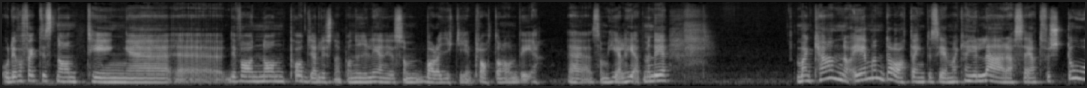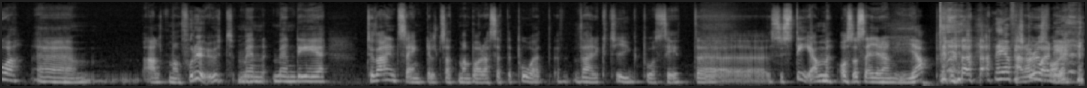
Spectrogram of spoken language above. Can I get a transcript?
Och det var faktiskt någonting, eh, eh, det var någon podd jag lyssnade på nyligen som bara gick in och pratade om det som helhet. Men det, man kan, är man dataintresserad, man kan ju lära sig att förstå eh, allt man får ut. Mm. Men, men det är tyvärr inte så enkelt så att man bara sätter på ett verktyg på sitt eh, system och så säger den japp. Nej, jag förstår det.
